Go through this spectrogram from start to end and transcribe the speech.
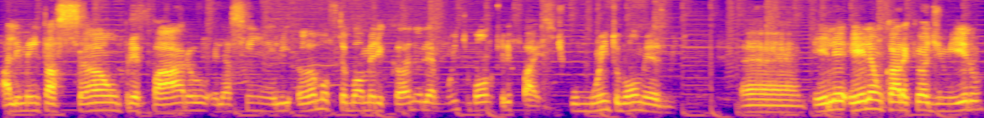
alimentação, preparo. Ele assim, ele ama o futebol americano, ele é muito bom no que ele faz, tipo muito bom mesmo. É, ele, ele é um cara que eu admiro.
